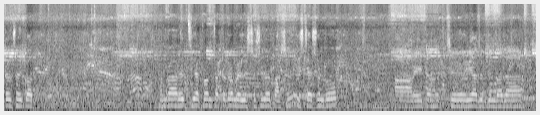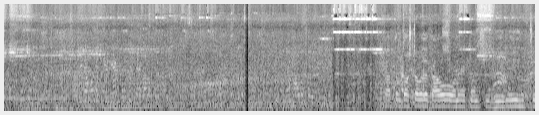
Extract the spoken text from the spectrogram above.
হোটেল সৈকত। আমরা রয়েছি এখন চট্টগ্রাম রেল স্টেশনের পাশে, স্টেশন রোড। আর এটা হচ্ছে রিয়াজউদ্দিন বাজার। রাত্র দশটা বাজে, তাও অনেক মানুষের ভিড়। এই হচ্ছে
